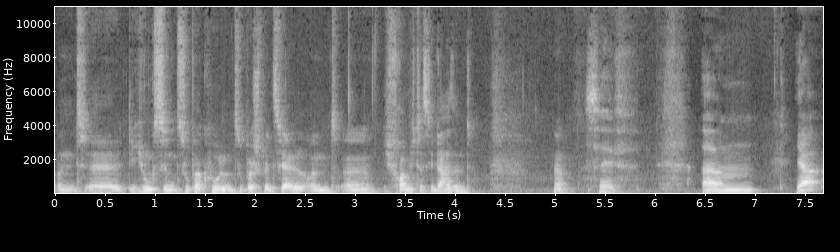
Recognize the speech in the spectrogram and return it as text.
Und äh, die Jungs sind super cool und super speziell und äh, ich freue mich, dass sie da sind. Safe. Ähm, ja,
